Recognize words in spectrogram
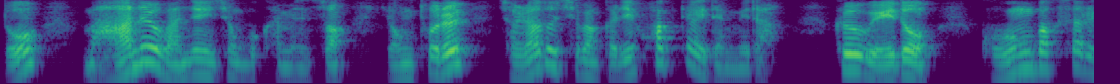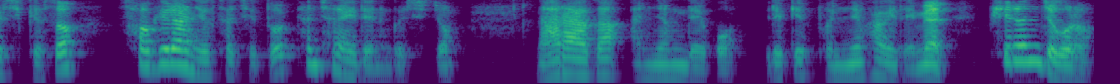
또 만을 완전히 정복하면서 영토를 전라도 지방까지 확대하게 됩니다. 그 외에도 고흥 박사를 시켜서 석유란 역사책도 편찬하게 되는 것이죠. 나라가 안정되고 이렇게 번영하게 되면 필연적으로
